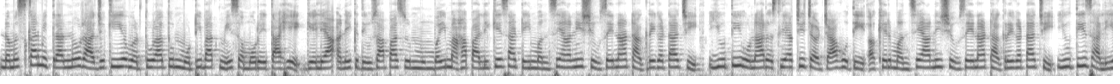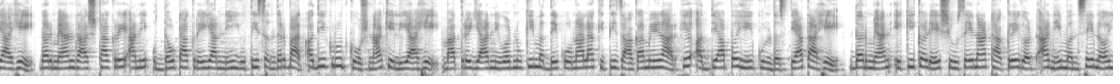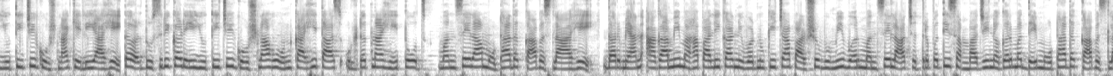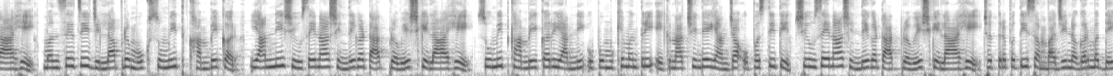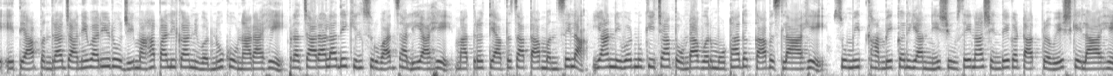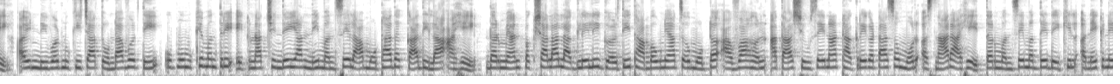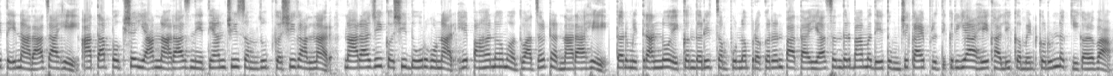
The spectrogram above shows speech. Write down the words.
नमस्कार मित्रांनो राजकीय वर्तुळातून मोठी बातमी समोर येत आहे. गेल्या अनेक दिवसापासून मुंबई महापालिकेसाठी मनसे आणि शिवसेना ठाकरे गटाची युती होणार असल्याची चर्चा होती. अखेर मनसे आणि शिवसेना ठाकरे गटाची युती झाली आहे. दरम्यान राज ठाकरे आणि उद्धव ठाकरे यांनी युती संदर्भात अधिकृत घोषणा केली आहे. मात्र या निवडणुकीमध्ये कोणाला किती जागा मिळणार हे अद्यापही गुलदस्त्यात आहे. दरम्यान एकीकडे शिवसेना ठाकरे गट आणि मनसेनं युतीची घोषणा केली आहे तर दुसरीकडे युतीची घोषणा होऊन काही तास उलटत नाही तोच मनसेला मोठा धक्का बसला आहे. दरम्यान आगामी महापालिका निवडणुकीच्या पार्श्वभूमीवर मनसेला छत्रपती संभाजीनगरमध्ये मोठा धक्का बसला आहे. मनसेचे जिल्हा प्रमुख सुमित खांबेकर यांनी शिवसेना शिंदे गटात प्रवेश केला आहे. सुमित खांबेकर यांनी उपमुख्यमंत्री एकनाथ शिंदे यांच्या उपस्थितीत शिवसेना शिंदे गटात प्रवेश केला आहे. छत्रपती संभाजीनगरमध्ये येत्या पंधरा जानेवारी रोजी महापालिका निवडणूक होणार आहे. प्रचाराला देखील सुरुवात झाली आहे. मात्र त्यातच आता मनसेला या निवडणुकीच्या तोंडावर मोठा धक्का बसला आहे. सुमित खांबेकर यांनी शिवसेना शिंदे गटात प्रवेश केला आहे. ऐन निवडणुकीच्या तोंडावरती उपमुख्यमंत्री एकनाथ शिंदे यांनी मनसेला मोठा धक्का दिला आहे. दरम्यान पक्षाला लागलेली गळती थांबवण्याचं मोठं आव्हान आता शिवसेना ठाकरे गटासमोर असणार आहे. तर मनसेमध्ये देखील अनेक नेते नाराज आहे. आता पक्ष या नाराज नेत्यांची समजूत कशी घालणार? नाराजी कशी दूर होणार? हे पाहणं पाहणं महत्वाचं ठरणार आहे. तर मित्रांनो एकंदरीत संपूर्ण प्रकरण पाहता या संदर्भामध्ये तुमची काय प्रतिक्रिया आहे खाली कमेंट करून नक्की कळवा.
